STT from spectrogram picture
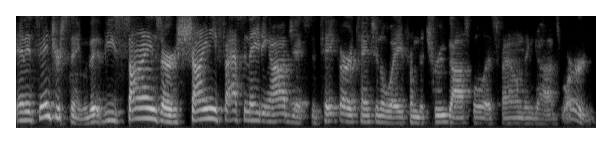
And it's interesting that these signs are shiny, fascinating objects to take our attention away from the true gospel as found in God's word.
